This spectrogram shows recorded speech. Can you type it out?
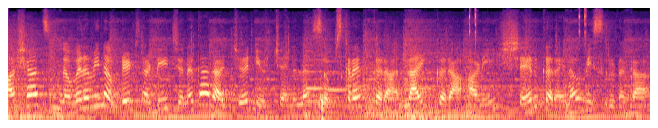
अशाच नवनवीन अपडेटसाठी जनता राज्य न्यूज चॅनलला सबस्क्राईब करा लाईक करा आणि शेअर करायला विसरू नका.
